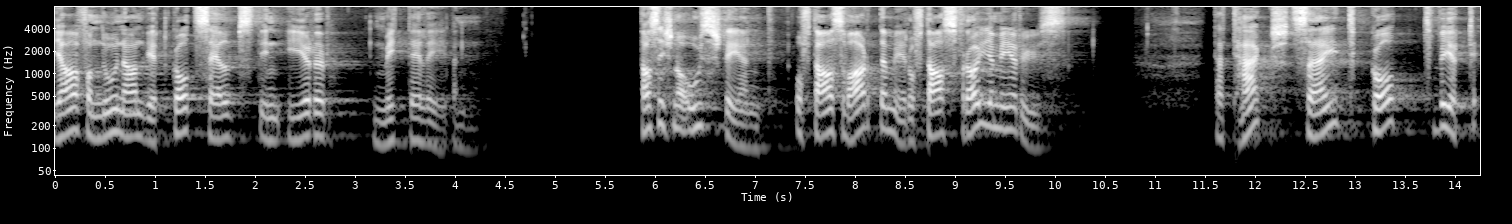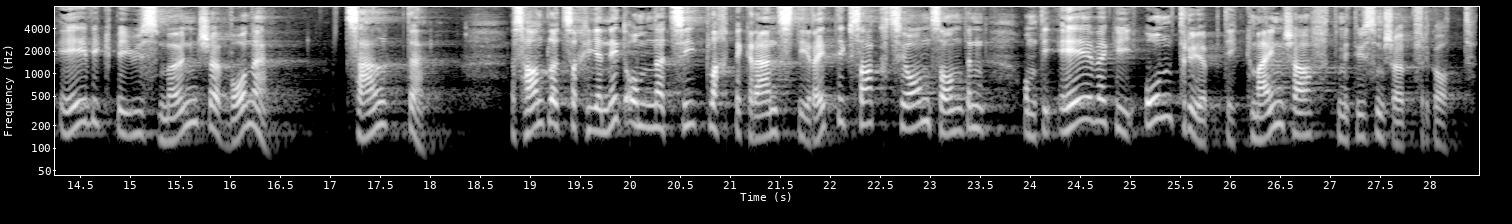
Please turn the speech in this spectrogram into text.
Ja, von nun an wird Gott selbst in ihrer Mitte leben. Das ist noch ausstehend. Auf das warten wir, auf das freuen wir uns. Der Text sagt, Gott wird ewig bei uns Menschen wohnen, zelten. Es handelt sich hier nicht um eine zeitlich begrenzte Rettungsaktion, sondern um die ewige, untrübte Gemeinschaft mit unserem Schöpfer Gott.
